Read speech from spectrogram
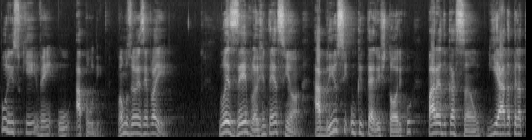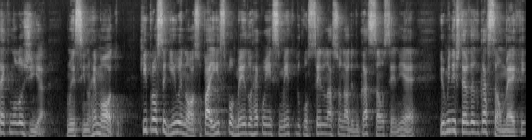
Por isso que vem o Apud. Vamos ver o exemplo aí. No exemplo, a gente tem assim, ó, abriu-se um critério histórico para a educação guiada pela tecnologia no ensino remoto, que prosseguiu em nosso país por meio do reconhecimento do Conselho Nacional de Educação, CNE, e o Ministério da Educação, MEC,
